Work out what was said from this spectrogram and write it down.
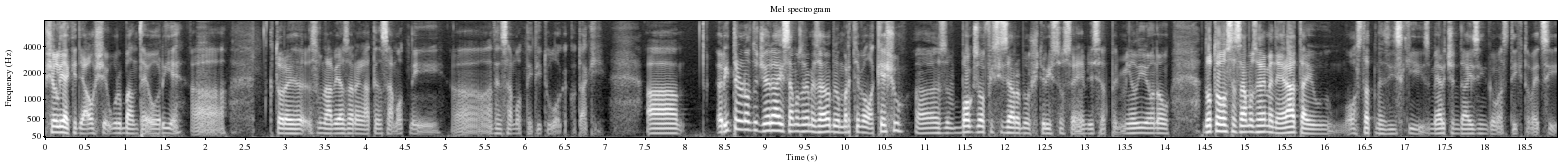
všelijaké ďalšie urban teórie, a, ktoré sú naviazané na ten samotný, a, na ten samotný titulok ako taký. A, Return of the Jedi samozrejme zarobil mŕte veľa kešu, z box office zarobil 475 miliónov. Do toho sa samozrejme nerátajú ostatné zisky z merchandisingov a z týchto vecí.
